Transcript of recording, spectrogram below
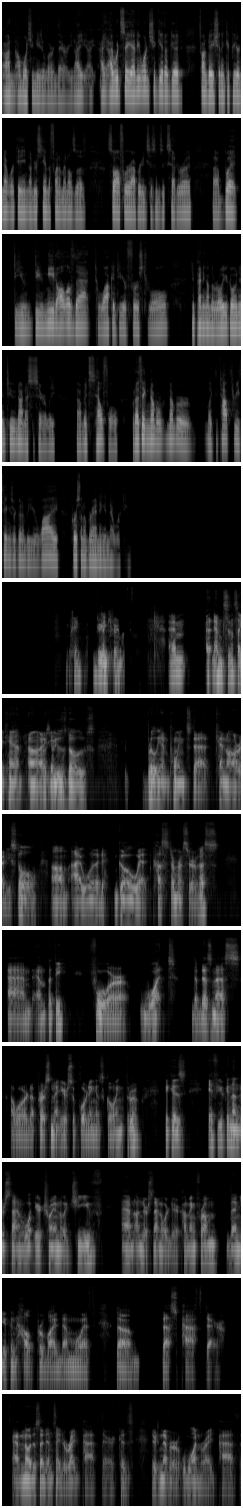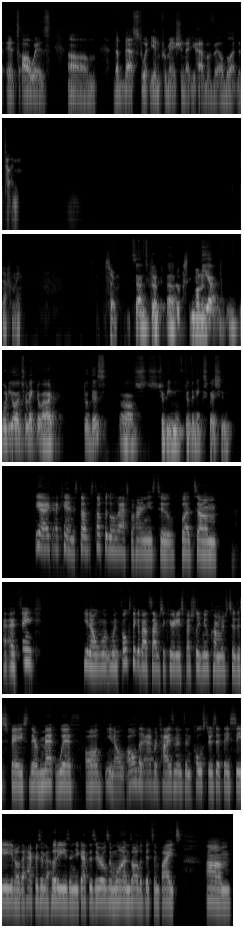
on, on what you need to learn there. You know, I, I, I would say anyone should get a good foundation in computer networking, understand the fundamentals of software, operating systems, etc. Uh, but do you do you need all of that to walk into your first role? Depending on the role you're going into, not necessarily. Um, it's helpful, but I think number number like the top three things are going to be your why, personal branding, and networking. Okay, Great. thank you very much. Um, and, and since I can't uh, oh, use those brilliant points that Ken already stole, um, I would go with customer service and empathy for what the business or the person that you're supporting is going through. Because if you can understand what you're trying to achieve and understand where they're coming from, then you can help provide them with the best path there. And notice I didn't say the right path there because there's never one right path. It's always um, the best with the information that you have available at the time. Definitely. So sounds good. Uh, on... Yeah, would you also like to add to this? Or should we move to the next question? Yeah, I, I can. It's tough. It's tough to go last behind these two, but um, I, I think you know, when, when, folks think about cybersecurity, especially newcomers to the space, they're met with all, you know, all the advertisements and posters that they see, you know, the hackers in the hoodies and you got the zeros and ones, all the bits and bytes. Um,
